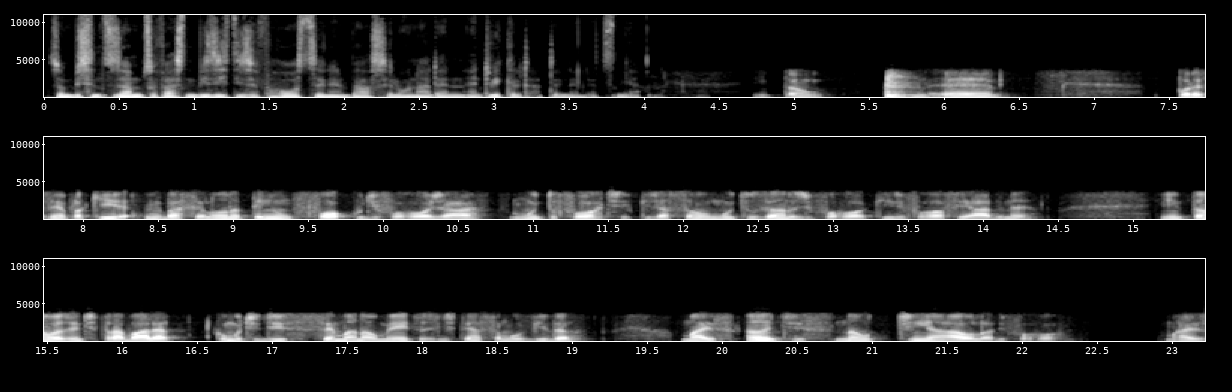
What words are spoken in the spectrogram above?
so ein bisschen zusammenzufassen, wie sich diese Vorszene in Barcelona denn entwickelt hat in den letzten Jahren. Então, é, por exemplo, aqui em Barcelona tem um foco de forró já muito forte, que já são muitos anos de forró aqui, de forró afiado, né? Então a gente trabalha, como te disse, semanalmente a gente tem essa movida, mas antes não tinha aula de forró. Mas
